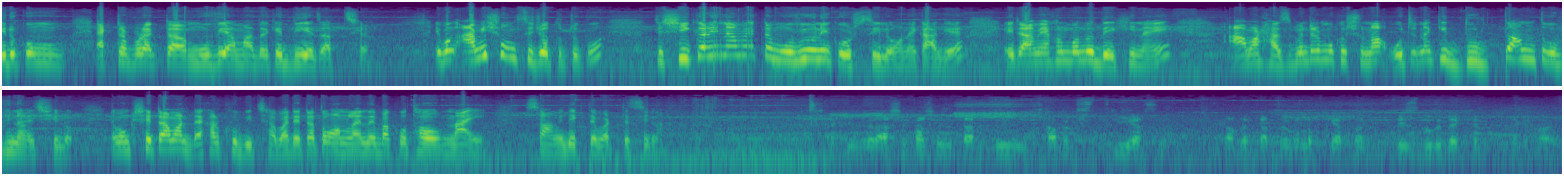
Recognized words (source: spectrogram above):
এরকম একটার পর একটা মুভি আমাদেরকে দিয়ে যাচ্ছে। এবং আমি শুনছি যতটুকু যে শিকারি নামে একটা মুভি উনি করছিল অনেক আগে, এটা আমি এখন পর্যন্ত দেখি নাই। আমার হাজব্যান্ডের মুখে শোনা, ওটা নাকি দুর্দান্ত অভিনয় ছিল। এবং সেটা আমার দেখার খুব ইচ্ছা বাট এটা তো অনলাইনে বা কোথাও নাই। সো আমি দেখতে পারতেছি না। আশেপাশে তার দুই সাবেক স্ত্রী আছে, তাদের আপনার ফেসবুকে দেখেন, দেখা হয়?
